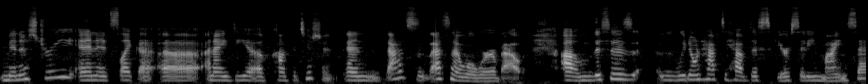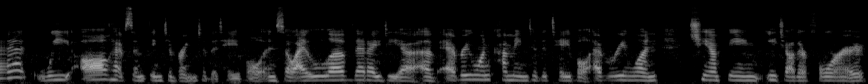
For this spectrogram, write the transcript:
ministry and it's like a, a, an idea of competition and that's that's not what we're about. Um, this is we don't have to have this scarcity mindset. We all have something to bring to the table and so i love that idea of everyone coming to the table everyone championing each other forward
